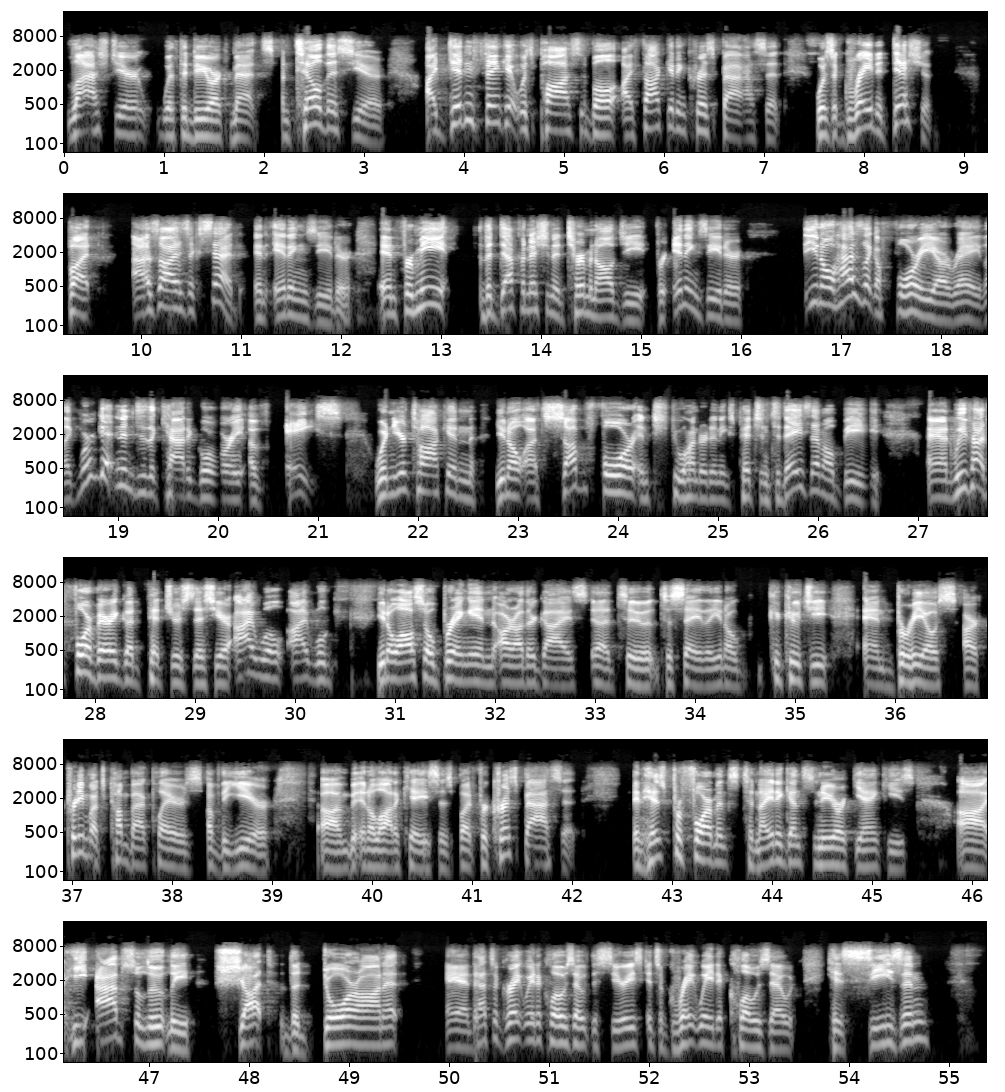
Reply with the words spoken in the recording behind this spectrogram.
last year with the New York Mets until this year. I didn't think it was possible. I thought getting Chris Bassitt was a great addition, but as Isaac said, an innings eater. And for me, the definition and terminology for innings eater, you know, has like a four ERA. Like we're getting into the category of ace when you're talking, you know, a sub four and 200 innings pitch in today's MLB. And we've had four very good pitchers this year. I will, I will, you know, also bring in our other guys uh, to to say that you know Kikuchi and Berrios are pretty much comeback players of the year um, in a lot of cases. But for Chris Bassitt in his performance tonight against the New York Yankees, uh, he absolutely shut the door on it. And that's a great way to close out the series. It's a great way to close out his season.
